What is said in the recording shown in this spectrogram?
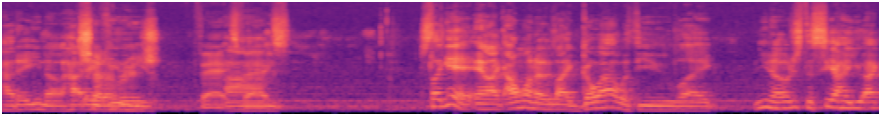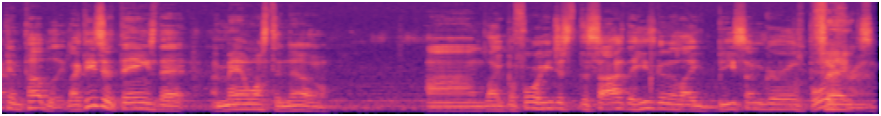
how they you know how Shout they out view Rich. you. Facts, Um, facts. It's like yeah, and like I want to like go out with you, like you know, just to see how you act in public. Like these are things that a man wants to know. Um, like before he just decides that he's gonna like be some girl's boyfriend. Facts.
